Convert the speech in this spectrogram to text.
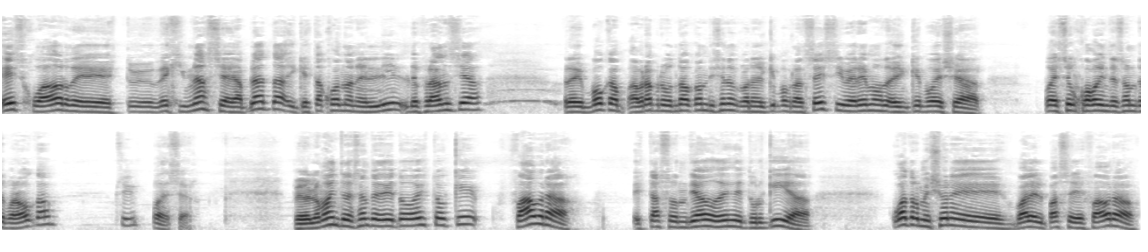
es jugador de, de Gimnasia de La Plata y que está jugando en el Lille de Francia Boca habrá preguntado condiciones con el equipo francés y veremos en qué puede llegar. ¿Puede ser un jugador interesante para Boca? Sí, puede ser. Pero lo más interesante de todo esto es que Fabra está sondeado desde Turquía. 4 millones vale el pase de Fabra.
